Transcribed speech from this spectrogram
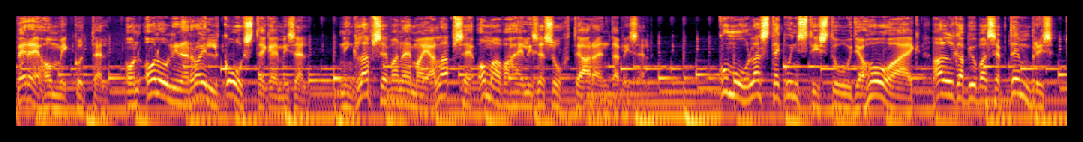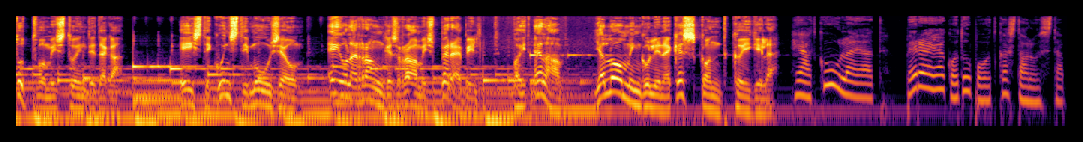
perehommikutel on oluline roll koostegemisel ning lapsevanema ja lapse omavahelise suhte arendamisel Kumu laste kunstistuudio hooaeg algab juba septembris tutvumistundidega Eesti Kunstimuuseum ei ole ranges raamis perepilt, vaid elav ja loominguline keskkond kõigile. head kuulajad, Pere ja Kodu podcast alustab.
